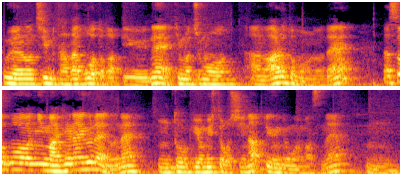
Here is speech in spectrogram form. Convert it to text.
上のチーム叩こうとかっていうね気持ちもあのあると思うのでね。そこに負けないぐらいのね、投球を見せてほしいなというふうに思いますね。うん。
